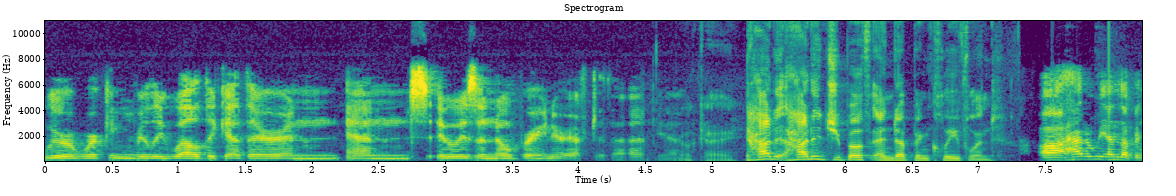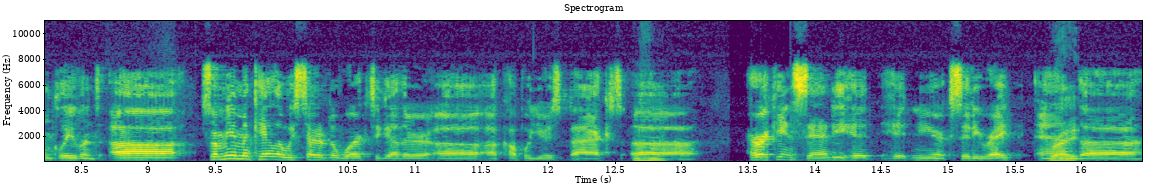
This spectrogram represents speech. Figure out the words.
we were working really well together, and and it was a no-brainer after that. Yeah. Okay. How did how did you both end up in Cleveland? Uh, how did we end up in Cleveland? Uh, so me and Michaela, we started to work together uh, a couple years back. Uh, Hurricane Sandy hit hit New York City, right? And Right. Uh,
